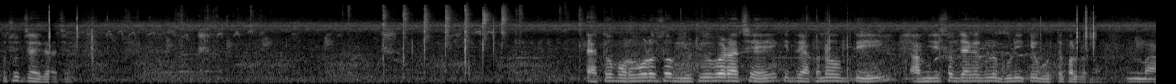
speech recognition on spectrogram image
প্রচুর জায়গা আছে। এত বড় বড় সব ইউটিউবার আছে কিন্তু এখনও অবধি আমি যেসব জায়গাগুলো ঘুরি কেউ ঘুরতে পারল না। না।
